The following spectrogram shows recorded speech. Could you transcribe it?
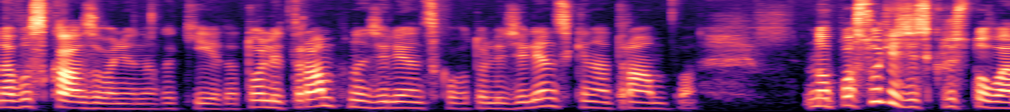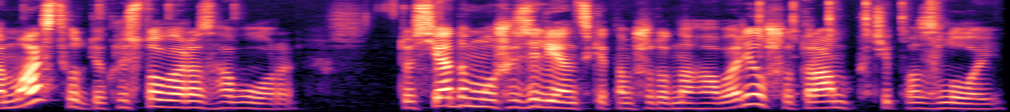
На высказывания на какие-то. То ли Трамп на Зеленского, то ли Зеленский на Трампа. Но по сути здесь крестовая масть, вот крестовые разговоры. То есть я думаю, что Зеленский там что-то наговорил, что Трамп типа злой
